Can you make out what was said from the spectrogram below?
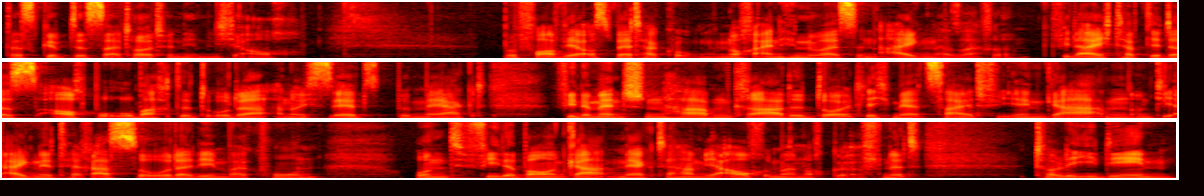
das gibt es seit heute nämlich auch. Bevor wir aufs Wetter gucken, noch ein Hinweis in eigener Sache. Vielleicht habt ihr das auch beobachtet oder an euch selbst bemerkt. Viele Menschen haben gerade deutlich mehr Zeit für ihren Garten und die eigene Terrasse oder den Balkon. Und viele Bau- und Gartenmärkte haben ja auch immer noch geöffnet. Tolle Ideen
